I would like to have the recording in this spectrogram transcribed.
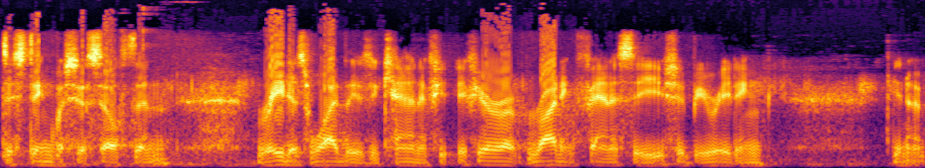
distinguish yourself, then read as widely as you can. If you, if you're writing fantasy, you should be reading you know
